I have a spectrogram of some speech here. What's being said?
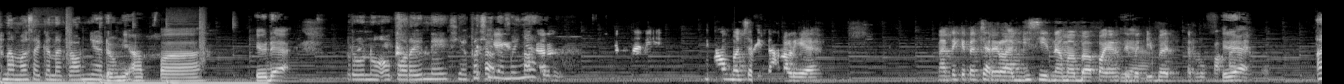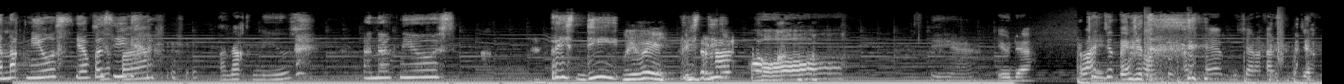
nama second accountnya dong. Demi apa? Yaudah, Rono Oporene. Siapa sih namanya? Kita mau cerita kali ya. Nanti kita cari lagi sih nama bapak yang Iya. tiba-tiba terlupakan. Iya. Anak news. Siapa, sih? Anak news. Anak news. Risdi. Wait, wait. Kok. Oh, Iya. yaudah. Lanjut ya, lanjut. langsung saya bicarakan saja.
